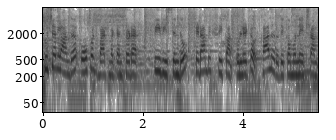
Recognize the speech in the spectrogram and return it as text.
சுவிட்சர்லாந்து ஓபன் பேட்மிண்டன் தொடர். பி வி சிந்து கிடாம்பி ஸ்ரீகாந்த் உள்ளிட்டோர் காலிறுதிக்கு முன்னேற்றம்.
